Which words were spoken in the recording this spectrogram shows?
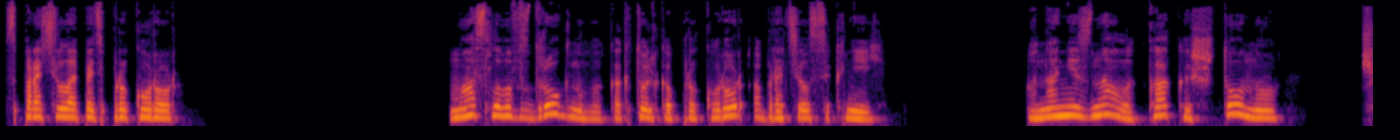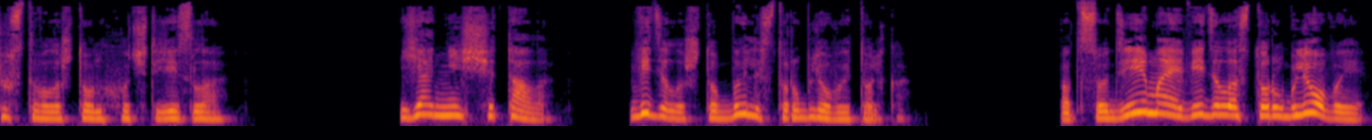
спросил опять прокурор. Маслова вздрогнула, как только прокурор обратился к ней. Она не знала, как и что, но чувствовала, что он хочет ей зла. Я не считала, видела, что были сторублевые только. Подсудимая видела сторублевые.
